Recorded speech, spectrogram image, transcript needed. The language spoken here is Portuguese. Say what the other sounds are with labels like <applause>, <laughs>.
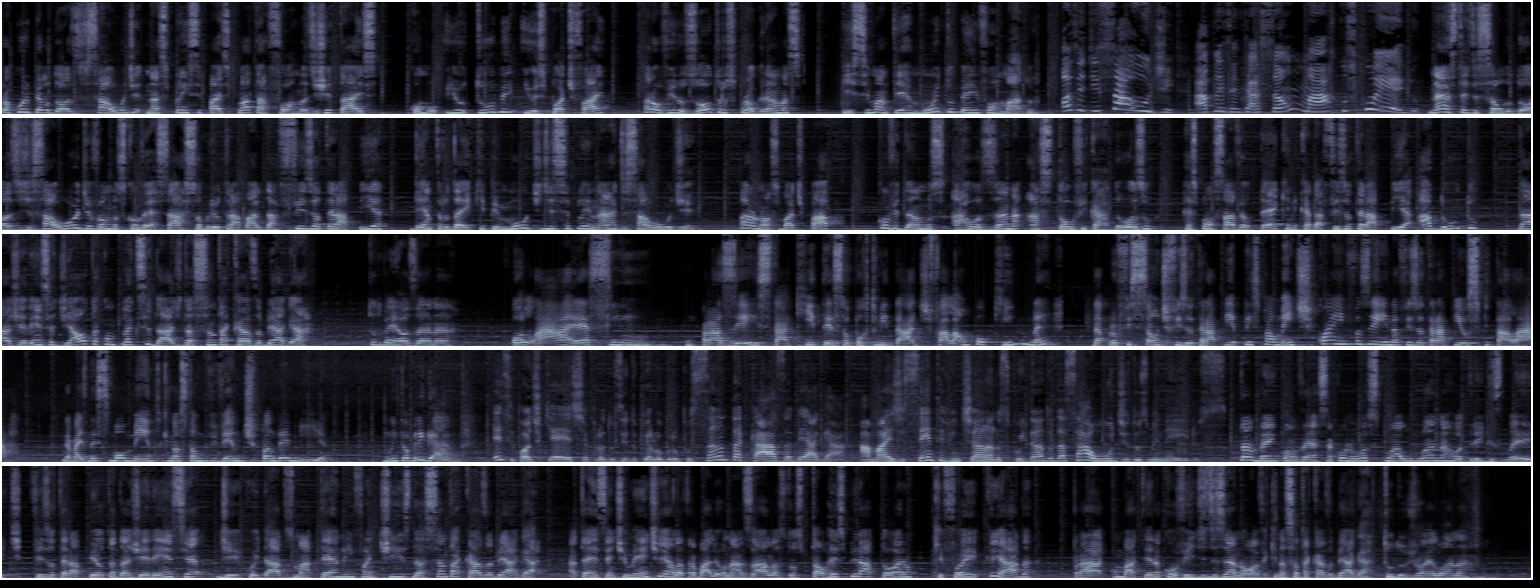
Procure pelo Dose de Saúde nas principais plataformas digitais, como o YouTube e o Spotify, para ouvir os outros programas e se manter muito bem informado. Dose de Saúde. Apresentação Marcos Coelho. Nesta edição do Dose de Saúde, vamos conversar sobre o trabalho da fisioterapia dentro da equipe multidisciplinar de saúde. Para o nosso bate-papo, convidamos a Rosana Astolfi Cardoso, responsável técnica da fisioterapia adulto da Gerência de Alta Complexidade da Santa Casa BH. Tudo bem, Rosana? Olá, é assim um, um prazer estar aqui, ter essa oportunidade de falar um pouquinho, né, da profissão de fisioterapia, principalmente com a ênfase aí na fisioterapia hospitalar, ainda mais nesse momento que nós estamos vivendo de pandemia. Muito obrigada. Esse podcast é produzido pelo grupo Santa Casa BH, há mais de 120 anos cuidando da saúde dos mineiros. Também conversa conosco a Luana Rodrigues Leite, fisioterapeuta da Gerência de Cuidados Materno-Infantis da Santa Casa BH. Até recentemente, ela trabalhou nas alas do Hospital Respiratório, que foi criada para combater a Covid-19 aqui na Santa Casa BH. Tudo jóia, Luana?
